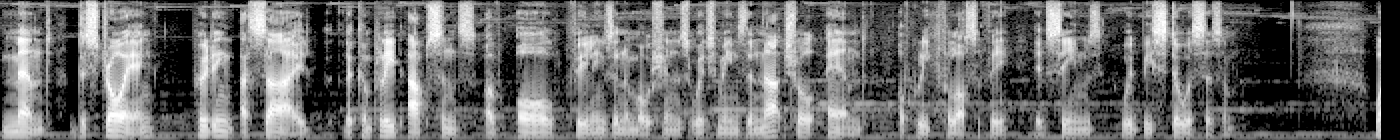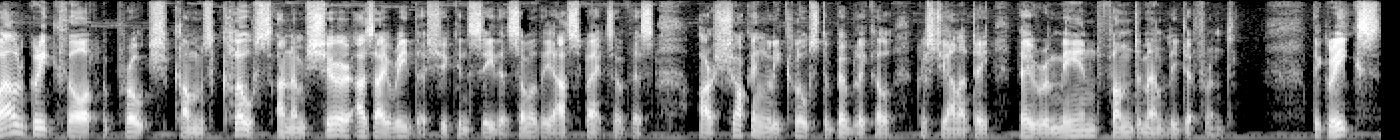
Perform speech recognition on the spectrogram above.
meant destroying, putting aside the complete absence of all feelings and emotions, which means the natural end of Greek philosophy, it seems, would be Stoicism. While Greek thought approach comes close, and I'm sure as I read this you can see that some of the aspects of this are shockingly close to biblical Christianity, they remained fundamentally different. The Greeks,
